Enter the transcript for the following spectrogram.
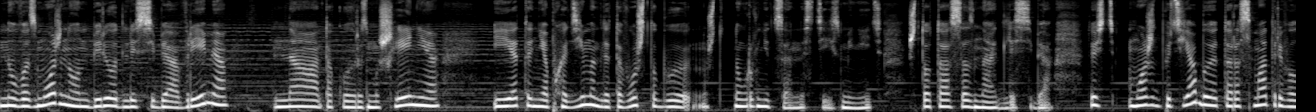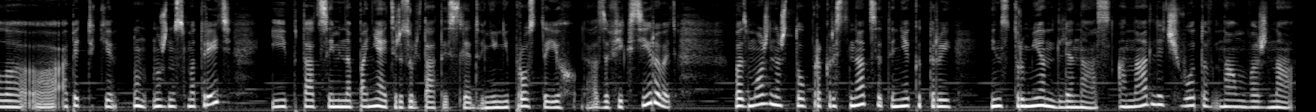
но, возможно, он берет для себя время на такое размышление, и это необходимо для того, чтобы ну, что-то на уровне ценностей изменить, что-то осознать для себя. То есть, может быть, я бы это рассматривала, э, опять-таки, ну, нужно смотреть и пытаться именно понять результаты исследований, не просто их да, зафиксировать. Возможно, что прокрастинация это некоторый инструмент для нас, она для чего-то нам важна.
